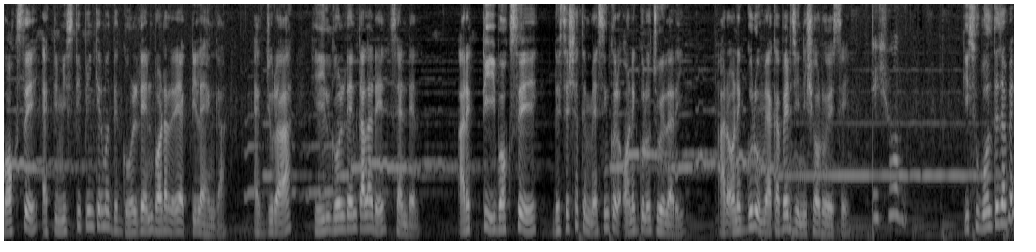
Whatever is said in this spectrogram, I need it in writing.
বক্সে একটি মিষ্টি পিঙ্কের মধ্যে গোল্ডেন বর্ডারের একটি লেহেঙ্গা একজোড়া হিল গোল্ডেন কালারের স্যান্ডেল। আরেকটি বক্সে ড্রেসের সাথে ম্যাচিং করে অনেকগুলো জুয়েলারি আর অনেকগুলো মেকআপের জিনিসও রয়েছে। এসব কিছু বলতে যাবে?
